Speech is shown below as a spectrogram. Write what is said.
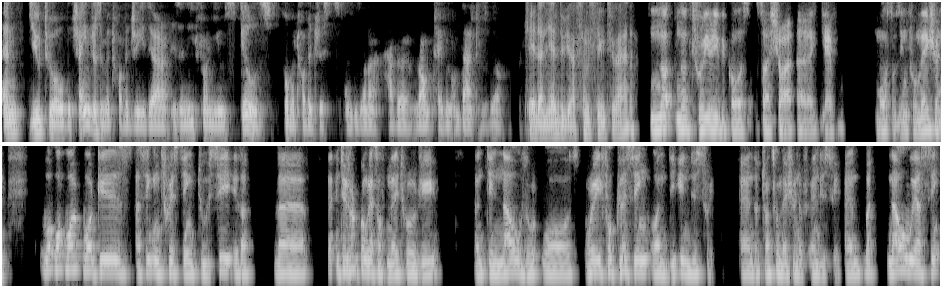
And due to all the changes in metrology, there is a need for new skills for metrologists, and we're going to have a roundtable on that as well. Okay, Daniel, do you have something to add? Not, not really, because Sasha uh, gave most of the information. What, what, what is, I think, interesting to see is that the International Congress of Metrology until now was really focusing on the industry and the transformation of industry. And but now we are see,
